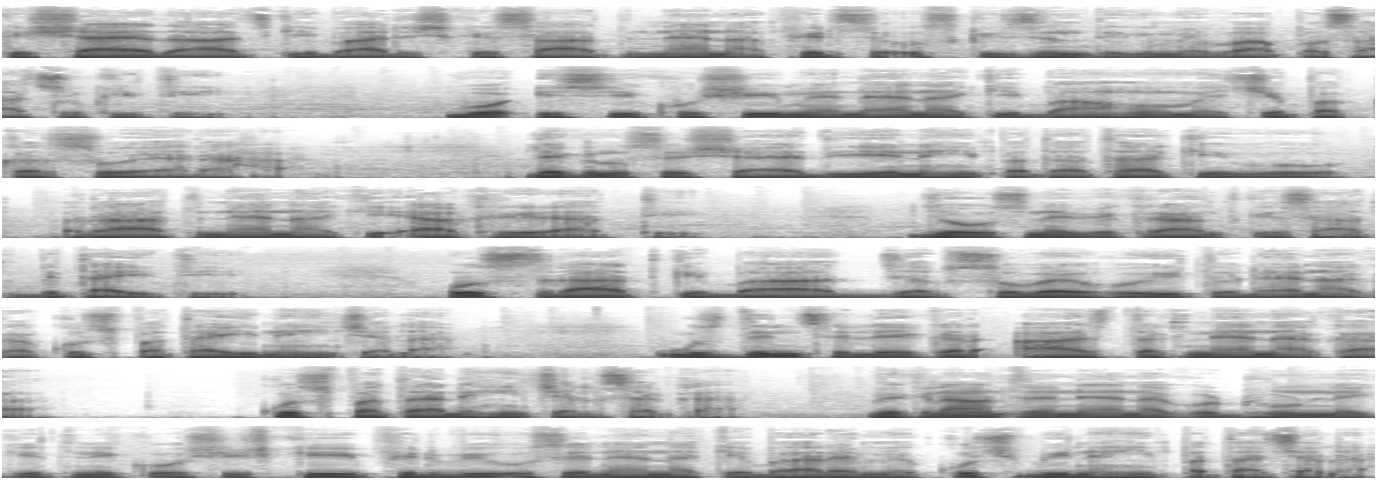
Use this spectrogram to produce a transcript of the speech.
कि शायद आज की बारिश के साथ नैना फिर से उसकी ज़िंदगी में वापस आ चुकी थी। वो इसी खुशी में नैना की बाहों में चिपक कर सोया रहा। लेकिन उसे शायद ये नहीं पता था कि वो रात नैना की आखिरी रात थी, जो उसने विक्रांत के साथ बिताई थी। उस रात के बाद जब सुबह हुई तो नैना का कुछ पता ही नहीं चला। उस दिन से लेकर आज तक नैना का कुछ पता नहीं चल सका। विक्रांत ने नैना को ढूँढने की इतनी कोशिश की, फिर भी उसे नैना के बारे में कुछ भी नहीं पता चला।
